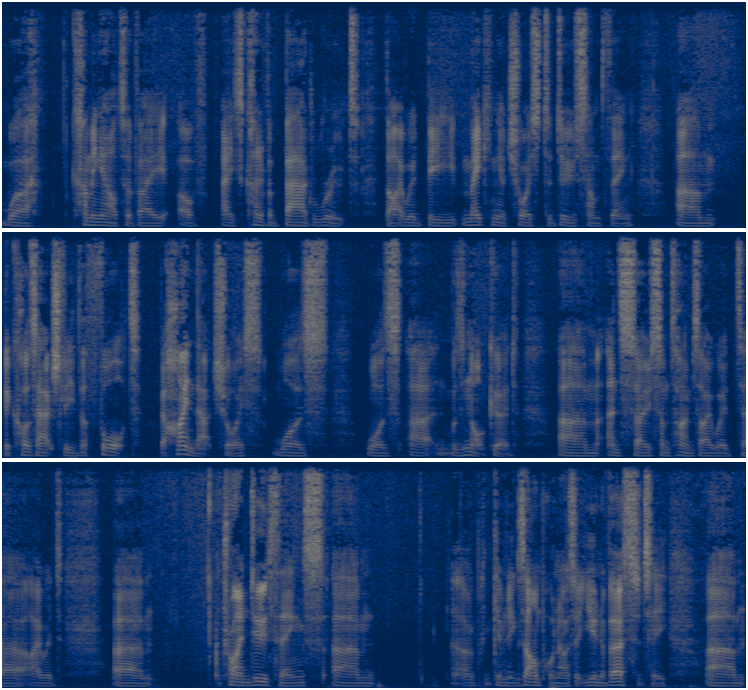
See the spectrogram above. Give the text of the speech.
were coming out of a of a kind of a bad route that I would be making a choice to do something um, because actually the thought behind that choice was was uh, was not good, um, and so sometimes I would uh, I would um, try and do things. Um, I'll give an example. When I was at university, um,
